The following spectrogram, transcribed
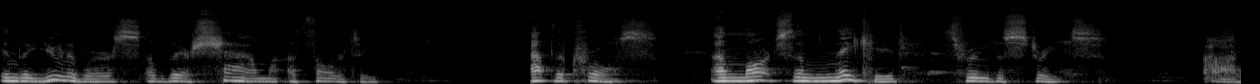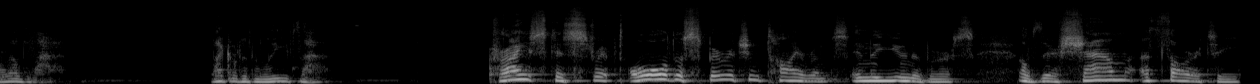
in the universe of their sham authority at the cross and marched them naked through the streets. Oh, I love that. I got to believe that. Christ has stripped all the spiritual tyrants in the universe of their sham authority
